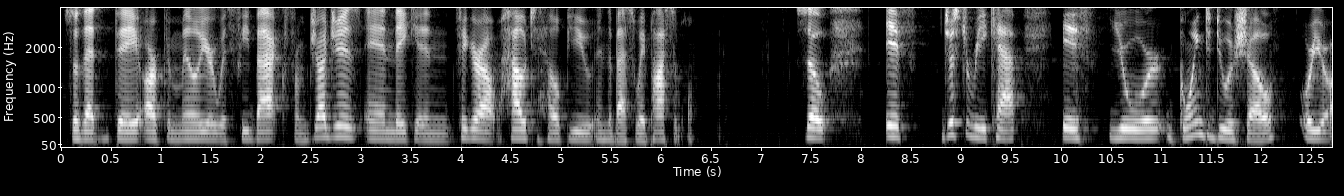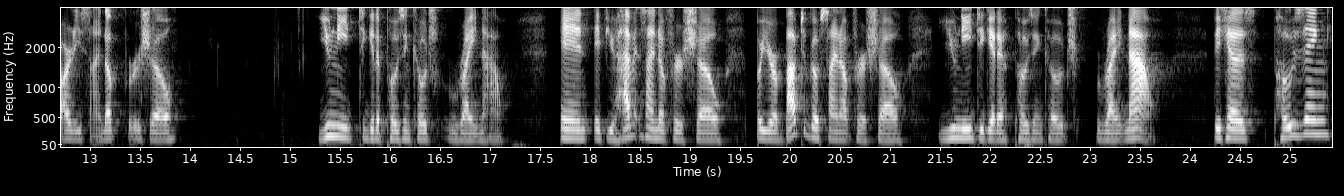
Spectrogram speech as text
so that they are familiar with feedback from judges and they can figure out how to help you in the best way possible. So, if just to recap, if you're going to do a show or you're already signed up for a show, you need to get a posing coach right now. And if you haven't signed up for a show, but you're about to go sign up for a show, you need to get a posing coach right now because posing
